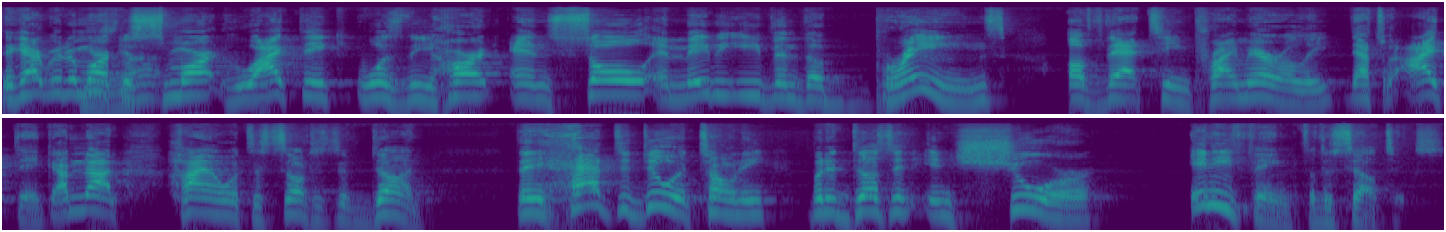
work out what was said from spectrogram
They got rid of Marcus. Smart, who I think was the heart and soul and maybe even the brains of that team primarily. That's what I think. I'm not high on what the Celtics have done. They had to do it, Tony, but it doesn't ensure anything for the Celtics.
